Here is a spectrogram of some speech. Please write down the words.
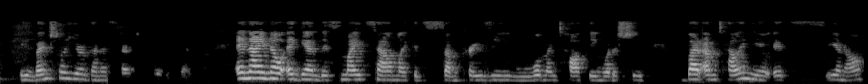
Eventually you're going to start to believe it. And I know again, this might sound like it's some crazy woman talking. What is she? But I'm telling you, it's, you know,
